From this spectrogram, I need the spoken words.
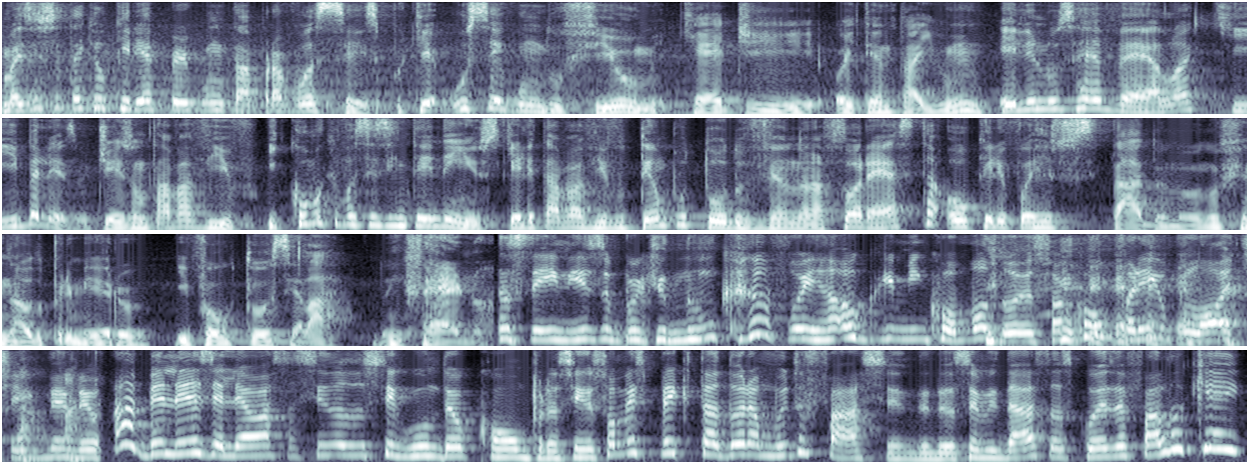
Mas isso até que eu queria perguntar para vocês, porque o segundo filme, que é de 81, ele nos revela que, beleza, o Jason tava vivo. E como que vocês entendem isso? Que ele tava vivo o tempo todo vivendo na floresta ou que ele foi ressuscitado no, no final do primeiro e voltou, sei lá, do inferno? Eu sei nisso porque nunca foi algo que me incomodou, eu só comprei o plot, entendeu? Ah, beleza, ele é o assassino do segundo, eu compro, assim, eu sou uma espectadora muito fácil, entendeu? Você me dá essas coisas, eu falo, ok,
